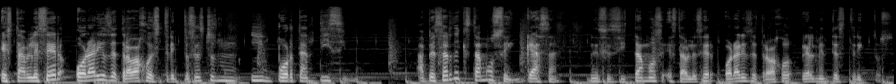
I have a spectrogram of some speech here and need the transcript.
establecer horarios de trabajo estrictos. Esto es importantísimo. A pesar de que estamos en casa, necesitamos establecer horarios de trabajo realmente estrictos.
